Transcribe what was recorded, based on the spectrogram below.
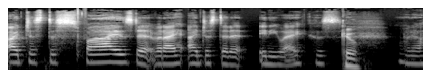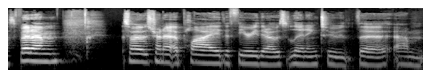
I just despised it, but I I just did it anyway because Cool. what else? But um, so I was trying to apply the theory that I was learning to the um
